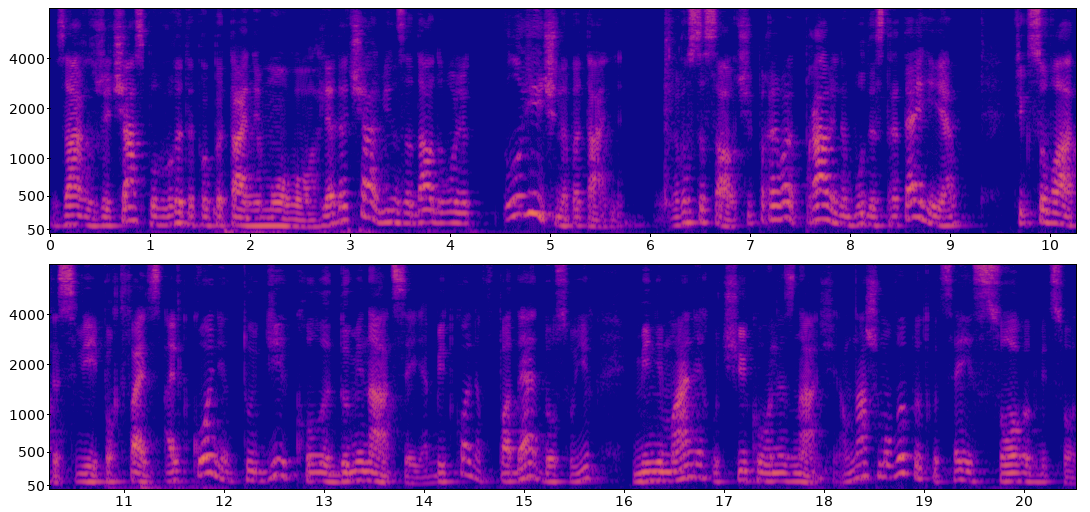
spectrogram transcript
зараз вже час поговорити про питання мого глядача. Він задав доволі логічне питання. Ростислав, чи прав- правильно буде стратегія фіксувати свій портфель з альткоїнів тоді, коли домінація біткоїна впаде до своїх мінімальних очікуваних значень? А в нашому випадку це є 40%.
